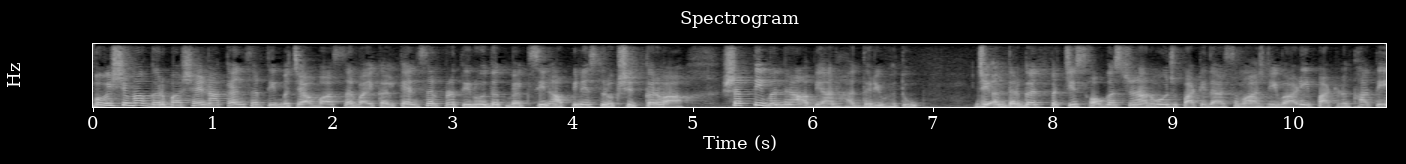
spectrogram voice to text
ભવિષ્યમાં ગર્ભાશયના કેન્સરથી બચાવવા સર્વાઇકલ કેન્સર પ્રતિરોધક વેક્સિન આપીને સુરક્ષિત કરવા શક્તિબંધના અભિયાન હાથ ધર્યું હતું. જે અંતર્ગત પચીસ ઓગસ્ટના રોજ પાટીદાર સમાજની વાડી પાટણ ખાતે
